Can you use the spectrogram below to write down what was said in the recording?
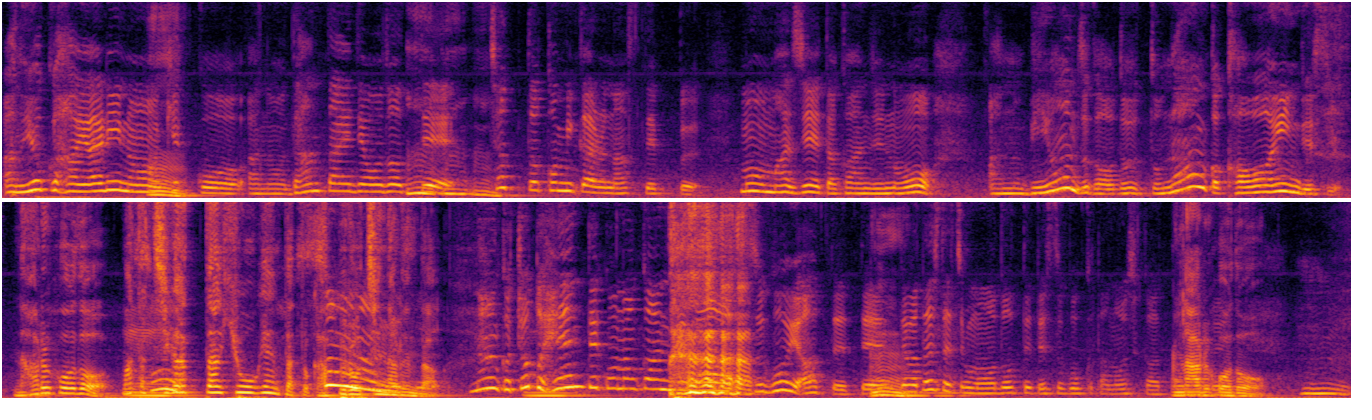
あのよく流行りの、うん。結構あの団体で踊って、ちょっとコミカルなステップも交えた感じのをあのビヨンズが踊るとなんか可愛いんですよ。なるほど。また違った表現だとかアプローチになるんだ。なんなんかちょっとへんてこな感じがすごいあってて、うん。で私たちも踊っててすごく楽しかったなるほ、ど。うん、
